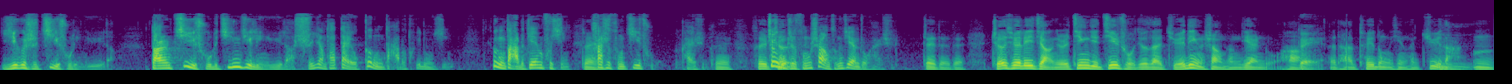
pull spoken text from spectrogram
一个是技术领域的。当然，技术的经济领域的，实际上它带有更大的推动性，更大的颠覆性，它是从基础开始的，对，所以政治从上层建筑开始。对对对，哲学里讲就是经济基础就在决定上层建筑哈，对，那它推动性很巨大，嗯。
